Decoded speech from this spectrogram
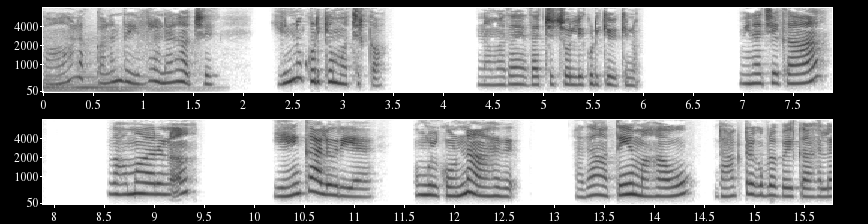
பாலை கலந்து இவ்வளவு நேரம் ஆச்சு. இன்னும் குடிக்காம வச்சிருக்கா. நம்ம தான் ஏதாச்சும் சொல்லி குடிக்க வைக்கணும். மீனாட்சிக்கா வாமா அருணா. ஏன் காலூரிய உங்களுக்கு ஒன்றும் ஆகுது. அதான் அத்தையும் மகாவும் டாக்டருக்கு கூட போய்க்காகல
